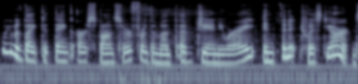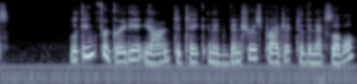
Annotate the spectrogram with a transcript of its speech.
We would like to thank our sponsor for the month of January, Infinite Twist Yarns. Looking for gradient yarn to take an adventurous project to the next level?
